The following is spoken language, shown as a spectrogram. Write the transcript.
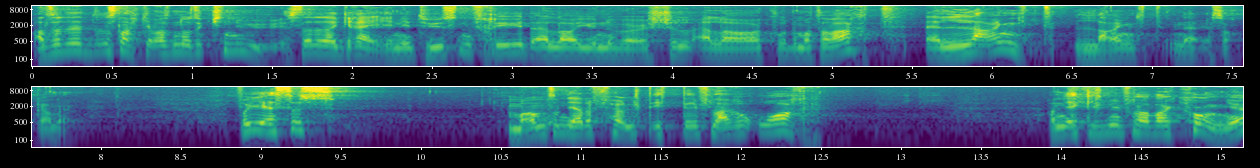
Altså det, det snakker om noe som knuser det der greien i Tusenfryd eller Universal eller hvor det måtte ha vært, er langt, langt ned i sokkene. For Jesus, mannen som de hadde fulgt etter i flere år Han gikk liksom fra å være konge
